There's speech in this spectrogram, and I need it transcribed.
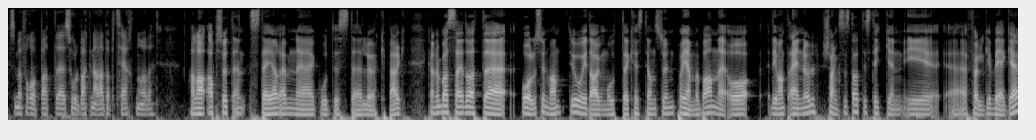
Så vi får håpe at eh, Solbakken har adaptert noe av det. Han har absolutt en stayerevne, godeste Løkberg. Kan du bare si da at eh, Ålesund vant jo i dag mot eh, Kristiansund på hjemmebane, og de vant 1-0. Sjansestatistikken i eh, VG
